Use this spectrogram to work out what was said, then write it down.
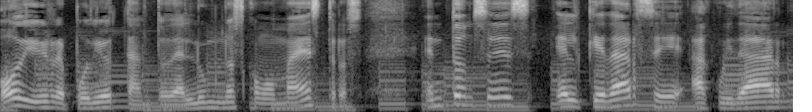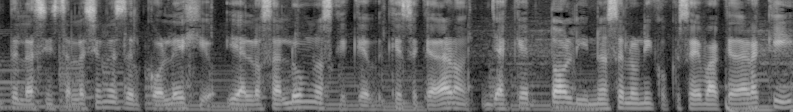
odio y repudio tanto de alumnos como maestros. Entonces, el quedarse a cuidar de las instalaciones del colegio y a los alumnos que, que se quedaron, ya que Tolly no es el único que se va a quedar aquí,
